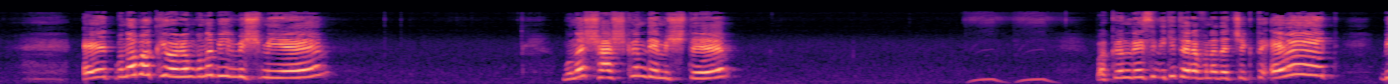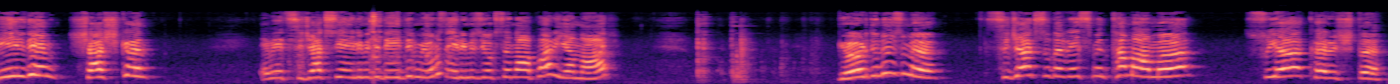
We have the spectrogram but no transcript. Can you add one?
evet buna bakıyorum. Bunu bilmiş miyim? Buna şaşkın demiştim. Bakın resim iki tarafına da çıktı. Evet. Bildim. Şaşkın. Evet sıcak suya elimizi değdirmiyoruz. Elimiz yoksa ne yapar? Yanar. Gördünüz mü? Sıcak suda resmin tamamı suya karıştı.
